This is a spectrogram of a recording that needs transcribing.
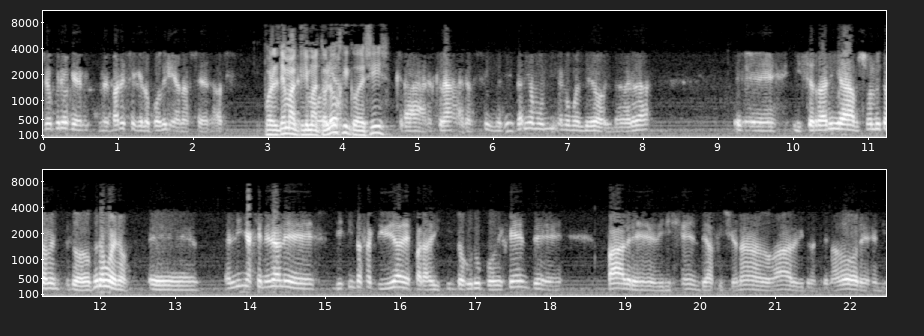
yo creo que me parece que lo podrían hacer. ¿Por el tema climatológico decís? Claro, claro, sí, necesitaríamos un día como el de hoy, la verdad. Eh, y cerraría absolutamente todo. Pero bueno, eh, en líneas generales distintas actividades para distintos grupos de gente, padres, dirigentes, aficionados, árbitros, entrenadores. En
